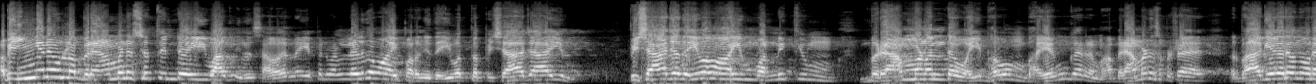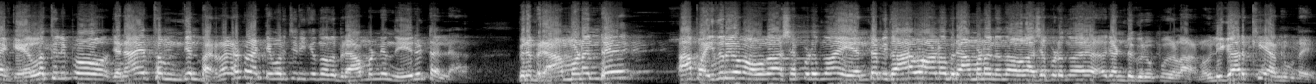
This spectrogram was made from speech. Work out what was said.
അപ്പൊ ഇങ്ങനെയുള്ള ബ്രാഹ്മണശത്തിന്റെ ഈ വാക്ക് ഇത് സഹോദരനയ്യപ്പൻ വളരെ ലളിതമായി പറഞ്ഞു ദൈവത്തെ പിശാചായും പിശാച ദൈവമായും വർണിക്കും. ബ്രാഹ്മണന്റെ വൈഭവം ഭയങ്കരം. ആ ബ്രാഹ്മണ പക്ഷേ നിർഭാഗ്യകരം എന്ന് പറയാം. കേരളത്തിൽ ഇപ്പോ ജനായത്വം ഇന്ത്യൻ ഭരണഘടന അട്ടിമറിച്ചിരിക്കുന്നത് ബ്രാഹ്മണ്യം നേരിട്ടല്ല. പിന്നെ ബ്രാഹ്മണന്റെ ആ പൈതൃകം അവകാശപ്പെടുന്ന എന്റെ പിതാവാണ് ബ്രാഹ്മണൻ എന്ന് അവകാശപ്പെടുന്ന രണ്ട് ഗ്രൂപ്പുകളാണ്. ഒലിഗാർക്കിയാണ് ഇവിടെ.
